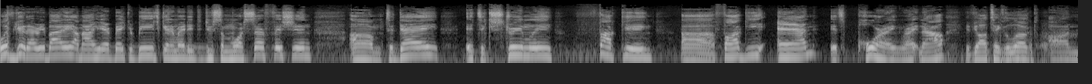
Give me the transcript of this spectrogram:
What's good, everybody? I'm out here at Baker Beach getting ready to do some more surf fishing. Um, today, it's extremely fucking uh, foggy and it's pouring right now. If y'all take a look on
